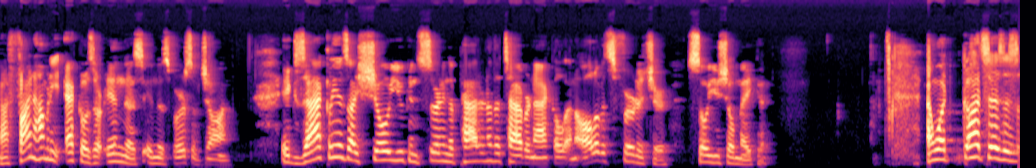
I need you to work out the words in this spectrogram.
Now, find how many echoes are in this in this verse of John. Exactly as I show you concerning the pattern of the tabernacle and all of its furniture, so you shall make it. And what God says is,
